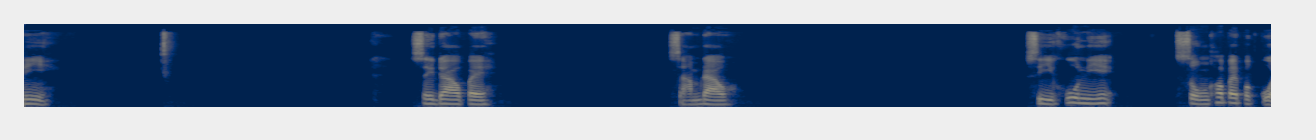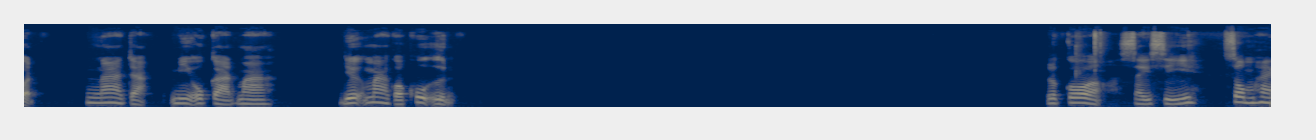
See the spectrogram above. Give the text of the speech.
นี่ ใส่ดาวไปสามดาวสี่คู่นี้ ส่งเข้าไปประกวด น่าจะมีโอกาสมาเยอะมากกว่าคู่อื่น แล้วก็ใส่สีส้มให้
